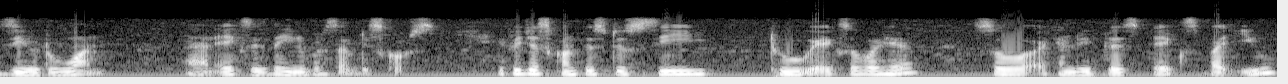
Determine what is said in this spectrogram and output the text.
0 to 1 and x is the universal discourse. If we just confuse to see 2x over here so I can replace x by u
